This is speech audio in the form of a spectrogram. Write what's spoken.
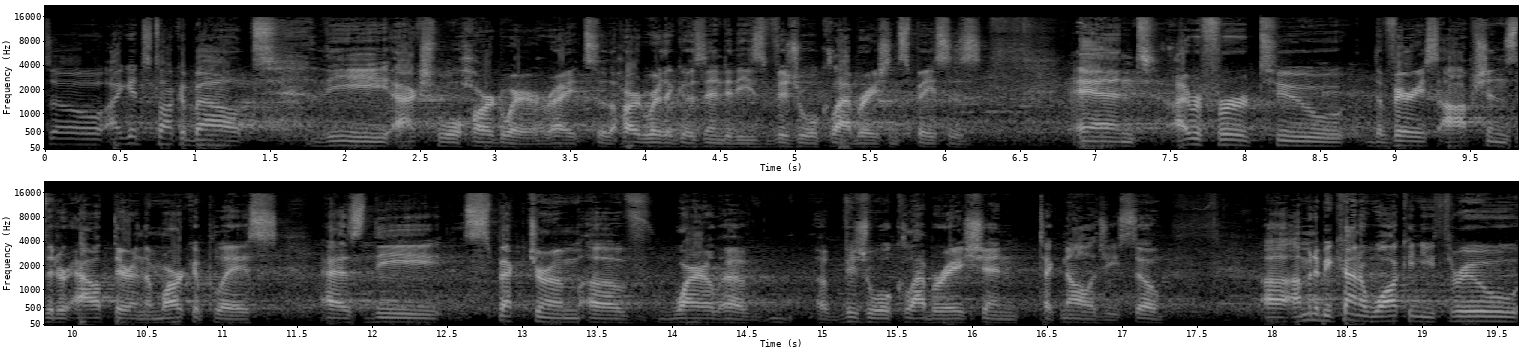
So I get to talk about the actual hardware, right? So the hardware that goes into these visual collaboration spaces. And I refer to the various options that are out there in the marketplace as the spectrum of, wireless, of visual collaboration technology. So uh, I'm going to be kind of walking you through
